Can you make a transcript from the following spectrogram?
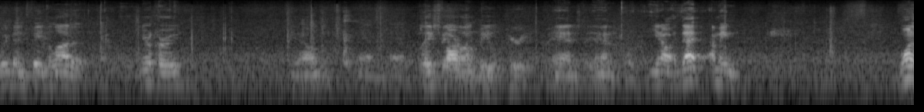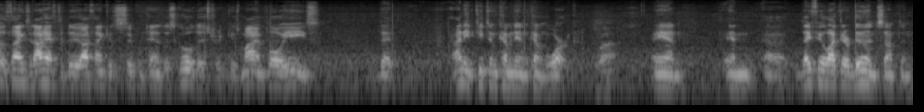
we've been feeding a lot of your crew, you know, and, uh, police They a lot of department. meals, period. I mean, And, just they had and, you know, that, I mean, one of the things that I have to do, I think, as superintendent of the school district, is my employees, that I need to keep them coming in and coming to work. Right. And, and, uh, they feel like they're doing something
